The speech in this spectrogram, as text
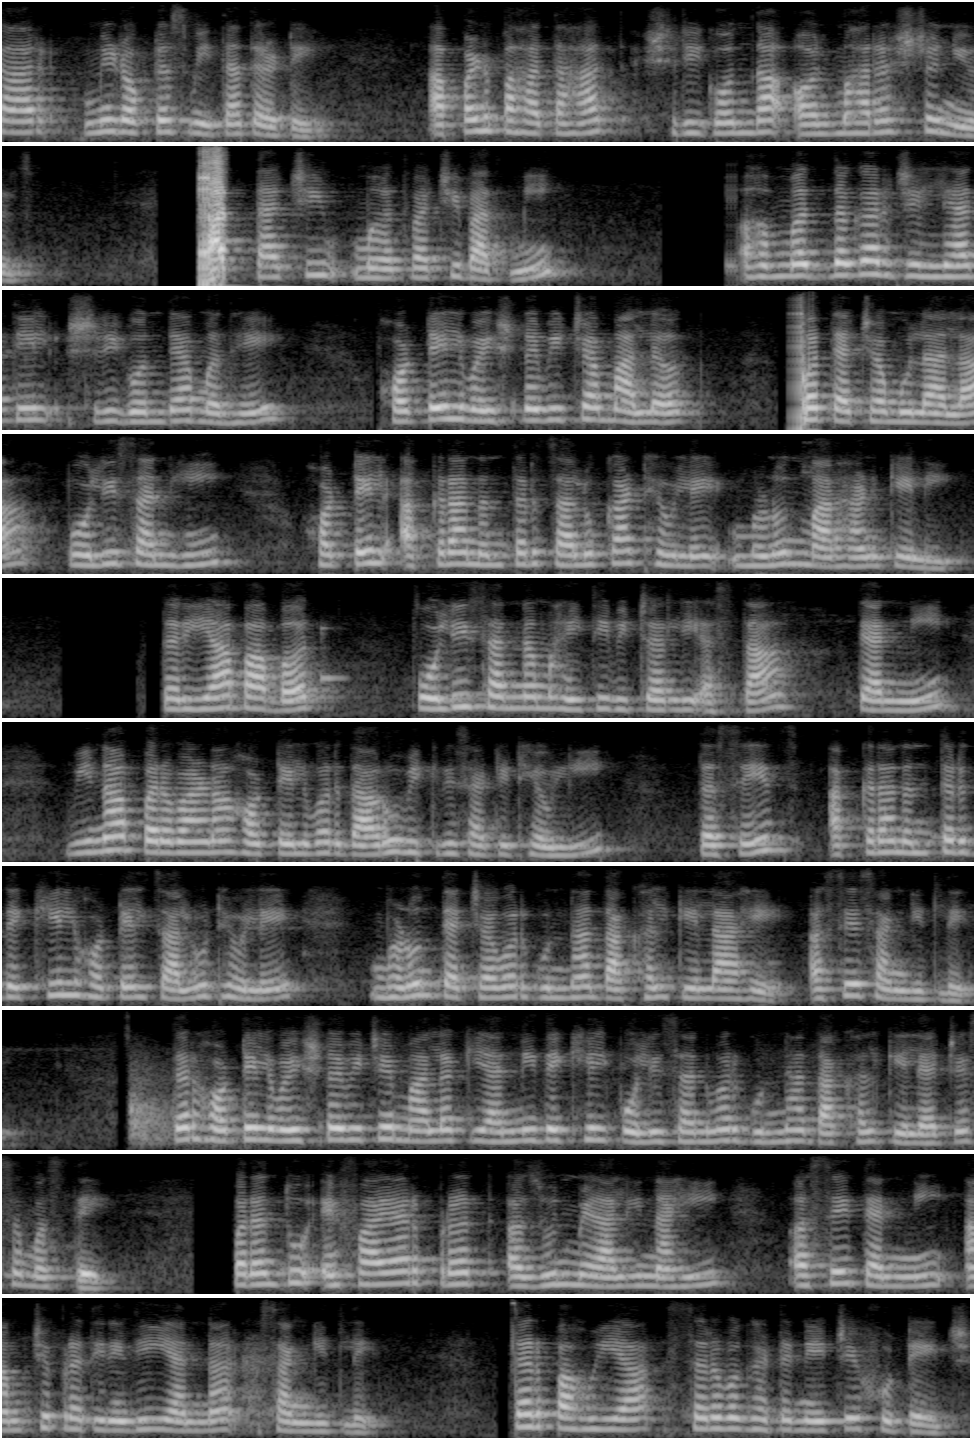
नमस्कार मी डॉक्टर स्मिता तरटे. आपण पाहत आहात श्रीगोंदा ऑल महाराष्ट्र न्यूज. आत्ताची महत्त्वाची बातमी. अहमदनगर जिल्ह्यातील श्रीगोंद्यामध्ये हॉटेल वैष्णवीच्या मालक व त्याच्या मुलाला पोलिसांनी हॉटेल अकरा नंतर चालू का ठेवले म्हणून मारहाण केली. तर याबाबत पोलिसांना माहिती विचारली असता त्यांनी विनापरवाना हॉटेलवर दारू विक्रीसाठी ठेवली तसेच अकरा नंतर देखील हॉटेल चालू ठेवले म्हणून त्याच्यावर गुन्हा दाखल केला आहे असे सांगितले. तर हॉटेल वैष्णवीचे मालक यांनी देखील पोलिसांवर गुन्हा दाखल केल्याचे समजते. परंतु एफ आय आर प्रत अजून मिळाली नाही असे त्यांनी आमचे प्रतिनिधी यांना सांगितले. तर पाहूया सर्व घटनेचे footage.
